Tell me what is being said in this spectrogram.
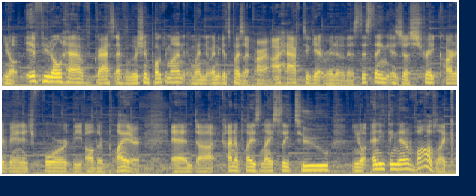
you know, if you don't have Grass Evolution Pokemon, when, when it gets played, like, all right, I have to get rid of this. This thing is just straight card advantage for the other player. And uh, kind of plays nicely to, you know, anything that evolves, like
